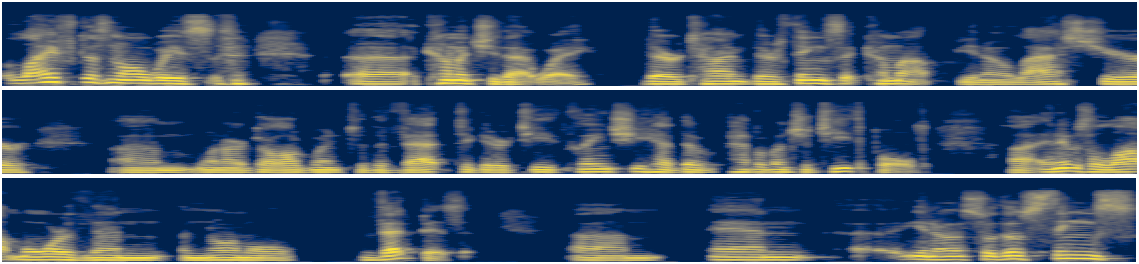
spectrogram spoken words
life doesn't always uh, come at you that way. There are time there are things that come up. You know, last year um, when our dog went to the vet to get her teeth cleaned, she had to have a bunch of teeth pulled, uh, and it was a lot more than a normal vet visit. Um, and uh, you know, so those things,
